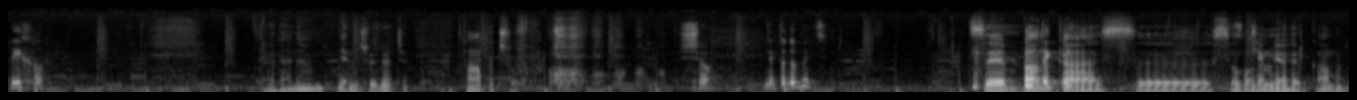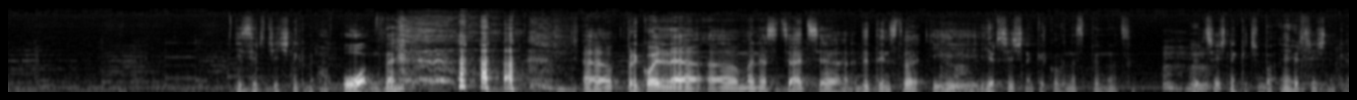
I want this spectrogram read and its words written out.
Поїхали. Та-да-дам. Я не чую, до речі. А, почув. Що? Не подобається? Це банка з е, солоними чим? огірками. І з гірчичниками. О, знаєш. Е, Прикольна е, в мене асоціація дитинства і гірчичники, коли на спину. Це гірчичники чи ба- е, гірчичники?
